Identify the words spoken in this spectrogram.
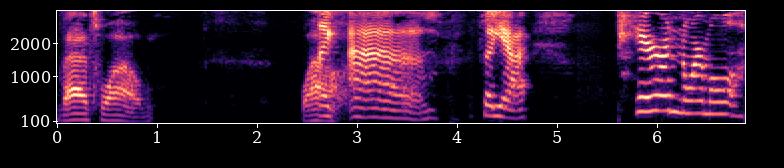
That's wild. Wow. like uh so yeah paranormal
